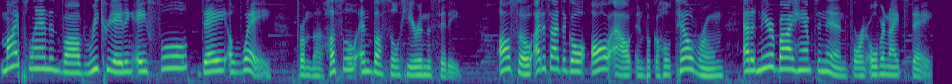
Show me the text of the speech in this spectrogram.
my plan involved recreating a full day away from the hustle and bustle here in the city. Also, I decided to go all out and book a hotel room at a nearby Hampton Inn for an overnight stay.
